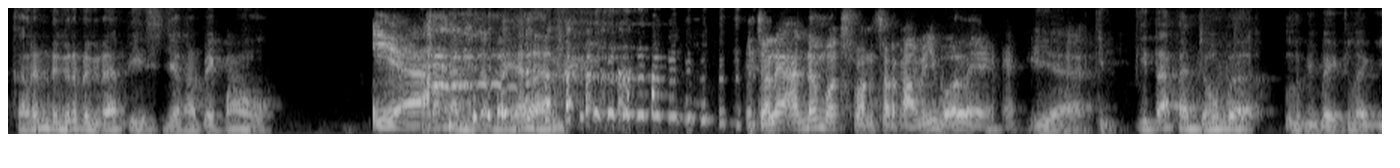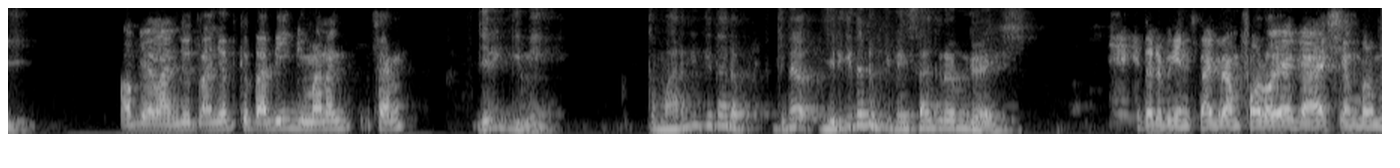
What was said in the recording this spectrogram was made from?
kalian denger udah gratis, jangan baik mau. Iya, Kita nggak minta bayaran. Kecuali Anda mau sponsor kami boleh. Iya, ki- kita akan coba lebih baik lagi. Oke, lanjut lanjut ke tadi gimana, Sen? Jadi gini, kemarin kita ada kita jadi kita udah bikin Instagram guys. Ya, kita udah bikin Instagram follow ya, guys. Yang belum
